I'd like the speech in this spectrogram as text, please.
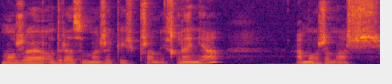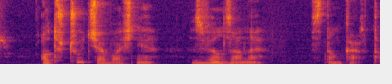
Może od razu masz jakieś przemyślenia, a może masz odczucia właśnie związane z tą kartą.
